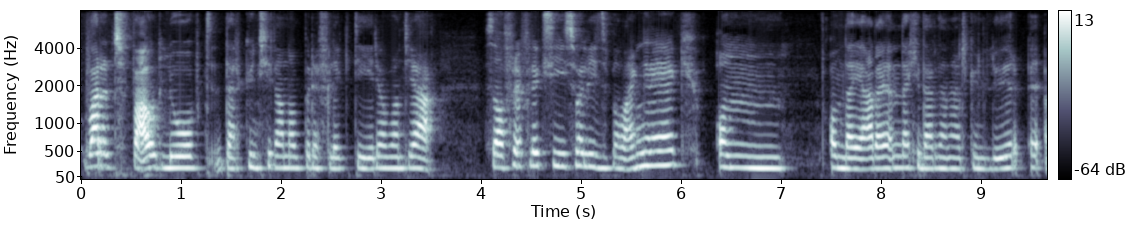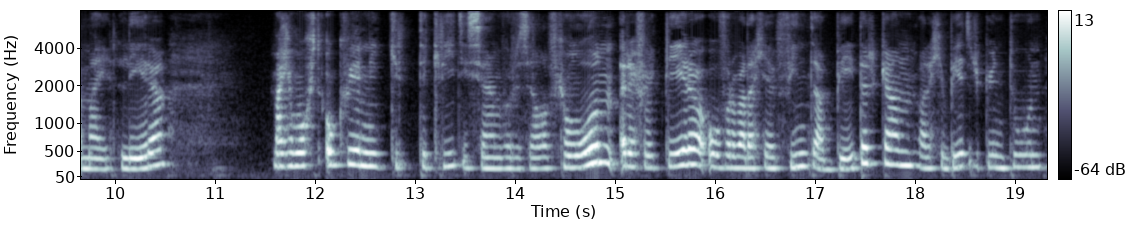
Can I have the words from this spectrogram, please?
waar het fout loopt, daar kun je dan op reflecteren. Want ja, zelfreflectie is wel iets belangrijk. Om, omdat ja, dat, je daar dan uit kunt leren, eh, leren. Maar je mocht ook weer niet te kritisch zijn voor jezelf. Gewoon reflecteren over wat dat je vindt dat beter kan. Wat je beter kunt doen.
